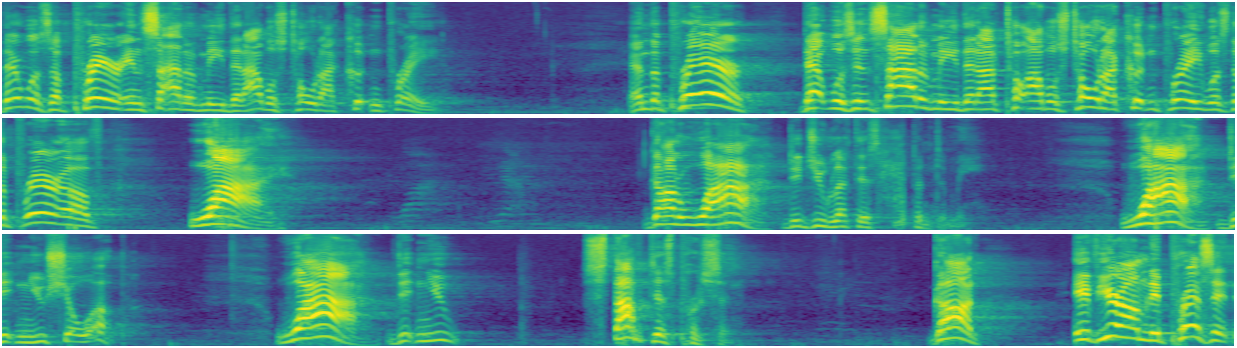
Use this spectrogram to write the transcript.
there was a prayer inside of me that I was told I couldn't pray. And the prayer that was inside of me that I, to- I was told I couldn't pray was the prayer of why? God, why did you let this happen to me? Why didn't you show up? Why didn't you stop this person? God, if you're omnipresent,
